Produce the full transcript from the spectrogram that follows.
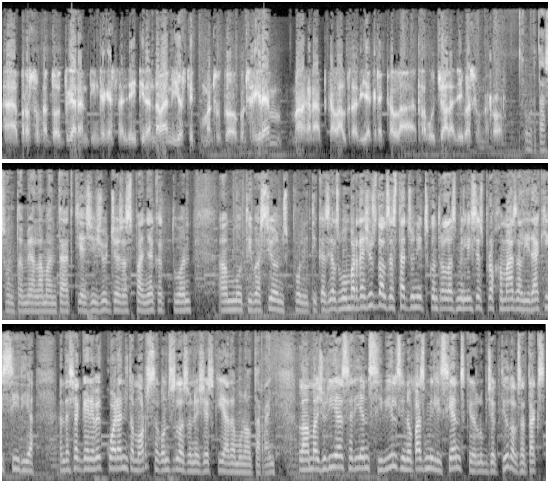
eh, però sobretot garantint que aquesta llei tira endavant i jo estic convençut que ho aconseguirem, malgrat que l'altre dia crec que la, rebutjar la llei va ser un error. Urtasun també ha lamentat que hi hagi jutges a Espanya que actuen amb motivacions polítiques. I els bombardejos dels Estats Units contra les milícies pro-Hamas a l'Iraq i Síria han deixat gairebé 40 morts, segons les ONGs que hi ha damunt el terreny. La majoria serien civils i no pas milicians, que era l'objectiu dels atacs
